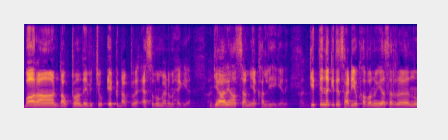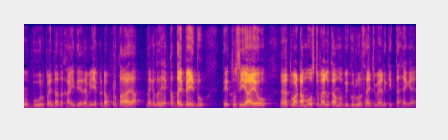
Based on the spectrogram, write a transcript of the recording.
12 ਡਾਕਟਰਾਂ ਦੇ ਵਿੱਚੋਂ ਇੱਕ ਡਾਕਟਰ ਐਸਐਮਓ ਮੈਡਮ ਹੈਗੇ ਆ। 11 ਅਸਾਮੀਆਂ ਖਾਲੀ ਹੈਗੀਆਂ ਨੇ। ਕਿਤੇ ਨਾ ਕਿਤੇ ਸਾਡੀ ਉਹ ਖਬਰ ਨੂੰ ਹੀ ਅਸਰ ਨੂੰ ਬੂਰ ਪੈਂਦਾ ਦਿਖਾਈ ਦੇ ਰਿਹਾ ਵੀ ਇੱਕ ਡਾਕਟਰ ਤਾਂ ਆਇਆ। ਮੈਂ ਕਹਿੰਦਾ ਸੀ ਇੱਕ ਅੱਧਾ ਹੀ ਭੇਜ ਦਿਓ ਤੇ ਤੁਸੀਂ ਆਇਓ ਤੁਹਾਡਾ ਮੋਸਟ ਵੈਲਕਮ ਵੀ ਗੁਰੂ ਸਾਹਿਬ ਜੁਆਇਨ ਕੀਤਾ ਹੈਗਾ।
